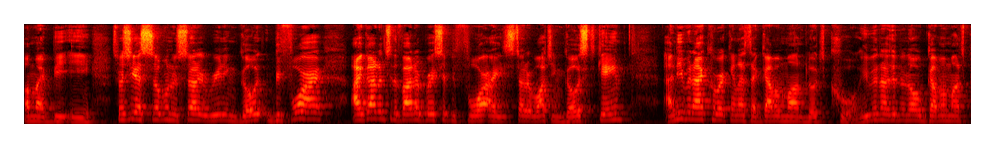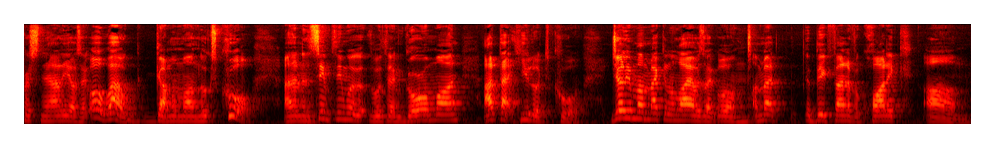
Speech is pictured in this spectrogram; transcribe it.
on my BE, especially as someone who started reading Ghost. Before I, I got into the Vital Bracelet, before I started watching Ghost Game, and even I could recognize that Gamamon looked cool. Even I didn't know Gamamon's personality, I was like, oh wow, Gamamon looks cool. And then the same thing with, with Angoramon, I thought he looked cool. Jellymon, I'm not gonna lie, I was like, oh, I'm not a big fan of aquatic um,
